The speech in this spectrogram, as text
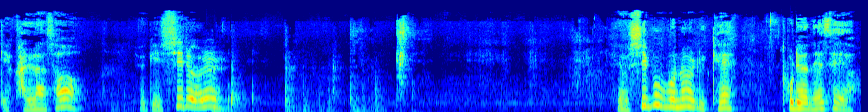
이렇게 갈라서 여기 씨를 씨 부분을 이렇게 도려내세요.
